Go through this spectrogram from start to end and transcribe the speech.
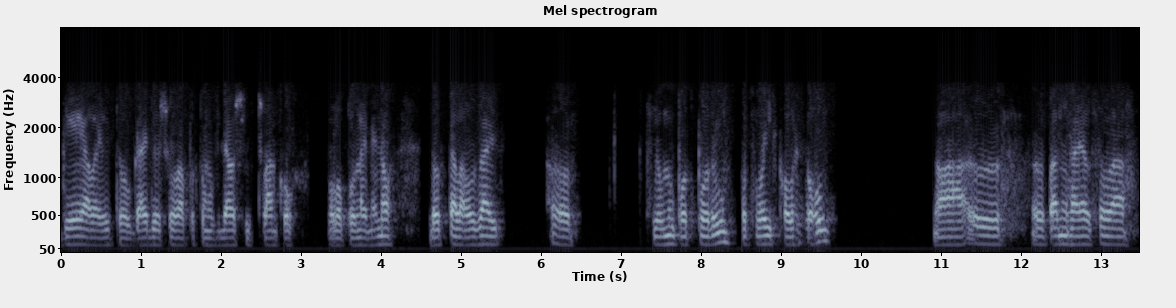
G, ale je to Gajdešov a potom v ďalších článkoch bolo plné meno, dostala ozaj silnú podporu od svojich kolegov. No a pani Hajasová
